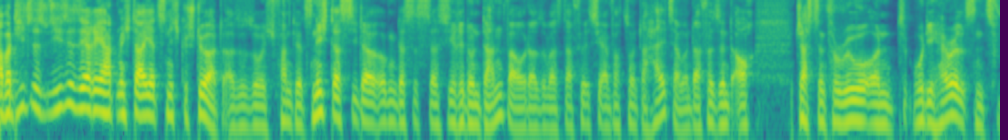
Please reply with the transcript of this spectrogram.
aber diese, diese Serie hat mich da jetzt nicht gestört. Also so, ich fand jetzt nicht, dass sie da irgend, dass es, dass sie redundant war oder sowas. Dafür ist sie einfach zu unterhaltsam und dafür sind auch Justin Theroux und Woody Harrelson zu,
